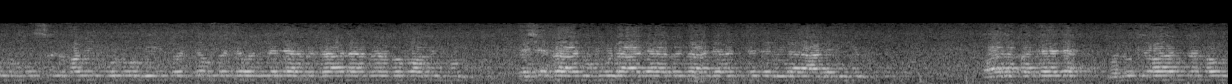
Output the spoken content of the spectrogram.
منهم الصدق من قلوبهم والتوبة والندامة على ما مضى منهم كشف عنهم العذاب بعد أن تدلى عليهم. قال قتادة وذكر أن قوم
